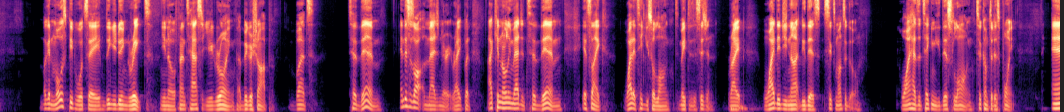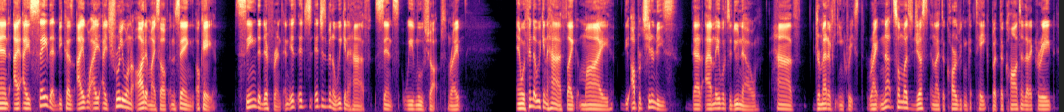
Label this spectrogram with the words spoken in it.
Again, most people would say, "You're doing great. You know, fantastic. You're growing a bigger shop." But to them, and this is all imaginary, right? But I can only imagine to them, it's like, why did it take you so long to make the decision, right? Why did you not do this six months ago? Why has it taken you this long to come to this point? And I, I say that because I, I, I truly want to audit myself and saying, okay, seeing the difference, and it, it's it's just been a week and a half since we've moved shops, right? And within that week and a half, like my the opportunities that I'm able to do now have dramatically increased, right? Not so much just in like the cards we can take, but the content that I create,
